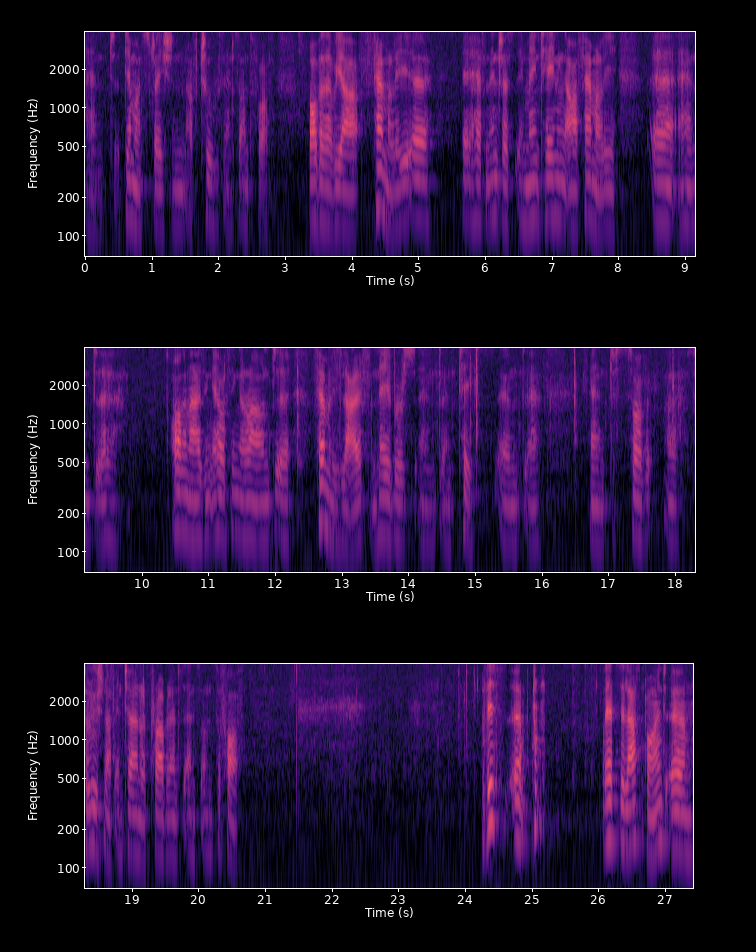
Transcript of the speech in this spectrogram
and demonstration of truth and so on and so forth, or whether we are family, uh, have an interest in maintaining our family uh, and uh, organizing everything around uh, family life, neighbors, and, and tastes, and and solve solution of internal problems, and so on and so forth. This, uh, that's the last point, um,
